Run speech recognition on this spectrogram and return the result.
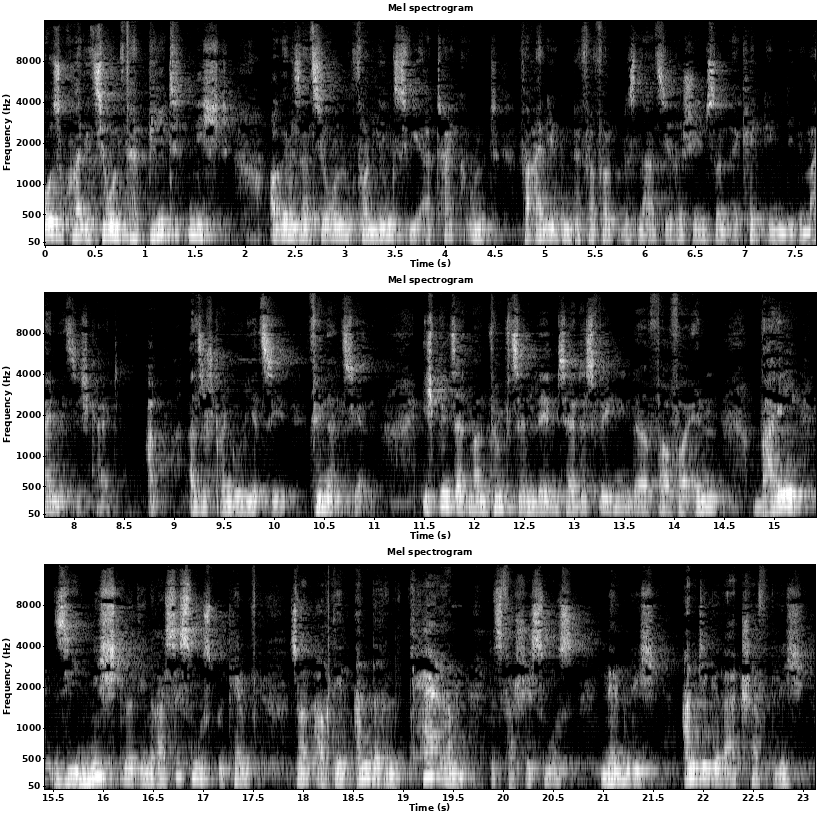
Große Koalition verbietet nicht Organisationen von links wie Attac und Vereinigung der Verfolgten des Naziregimes, sondern erkennt ihnen die Gemeinnützigkeit ab, also stranguliert sie finanziell. Ich bin seit meinem 15. Lebensjahr deswegen in der VVN, weil sie nicht nur den Rassismus bekämpft, sondern auch den anderen Kern des Faschismus, nämlich antigewerkschaftlich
